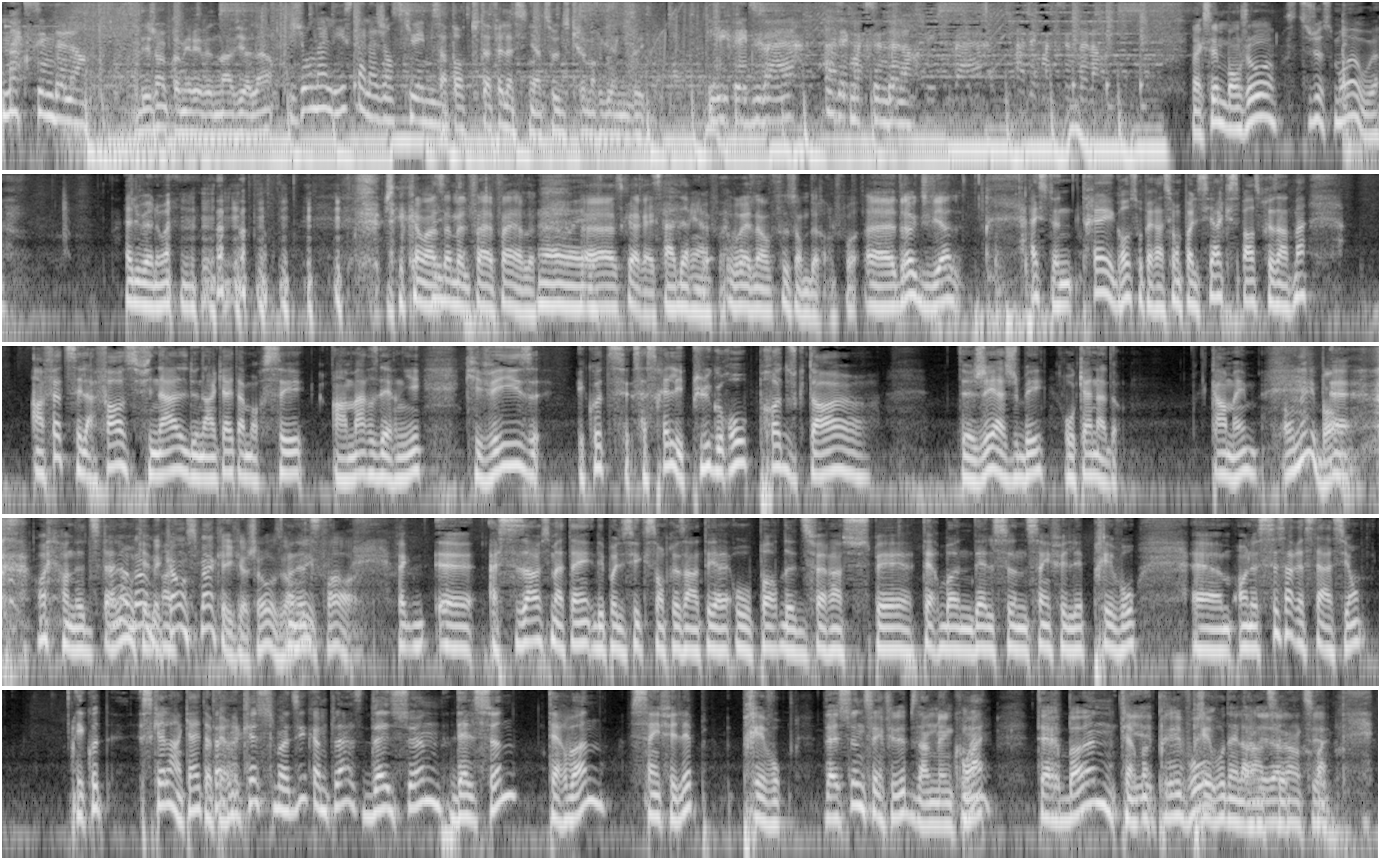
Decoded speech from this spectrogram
Maxime Delan. Déjà un premier événement violent. Journaliste à l'agence QMI. Ça porte tout à fait la signature du crime organisé. Les faits divers avec Maxime Delan. avec Maxime Delan. Maxime, bonjour. C'est-tu juste moi ou... Salut Benoît. J'ai commencé à me le faire faire. Là. Ah ouais. Euh, c'est correct. C'est la dernière fois. Ouais, non, ça, ça me dérange pas. Euh, drogue du viol. Hey, c'est une très grosse opération policière qui se passe présentement. En fait, c'est la phase finale d'une enquête amorcée en mars dernier qui vise, écoute, ça serait les plus gros producteurs de GHB au Canada. Quand même. On est bon. Euh, ouais, on a du Ah, talent non, au non, Québec. mais quand on se met à quelque chose, on, est fort. Fait que, euh, à 6 heures ce matin, des policiers qui sont présentés aux portes de différents suspects, Terrebonne, Delson, Saint-Philippe, Prévost. Euh, on a six arrestations. Écoute, ce que l'enquête a permis... Qu'est-ce que tu m'as dit comme place? Delsun? Delson, Terrebonne, Saint-Philippe, Prévost. Delsun, Saint-Philippe, c'est dans le même coin. Ouais. Terrebonne, Terrebonne- Prévost, Prévost dans les Laurentides. Laurentides. Ouais.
